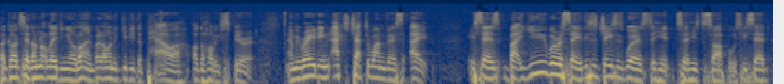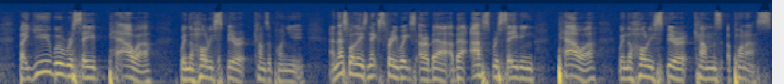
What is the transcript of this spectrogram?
But God said, I'm not leaving you alone, but I want to give you the power of the Holy Spirit. And we read in Acts chapter 1, verse 8, it says, But you will receive, this is Jesus' words to his, to his disciples. He said, But you will receive power when the Holy Spirit comes upon you. And that's what these next three weeks are about, about us receiving power when the Holy Spirit comes upon us.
